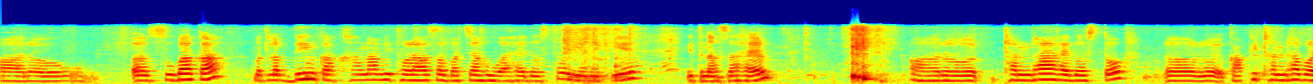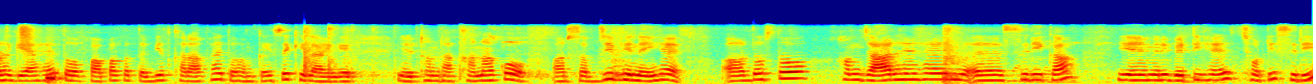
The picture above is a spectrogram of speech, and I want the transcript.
और सुबह का मतलब दिन का खाना भी थोड़ा सा बचा हुआ है दोस्तों। ये देखिए, इतना सा है। और ठंडा है दोस्तों, और काफ़ी ठंडा बढ़ गया है तो पापा का तबीयत ख़राब है तो हम कैसे खिलाएँगे ये ठंडा खाना को, और सब्ज़ी भी नहीं है। और दोस्तों, हम जा रहे हैं श्री का, ये मेरी बेटी है, छोटी श्री,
